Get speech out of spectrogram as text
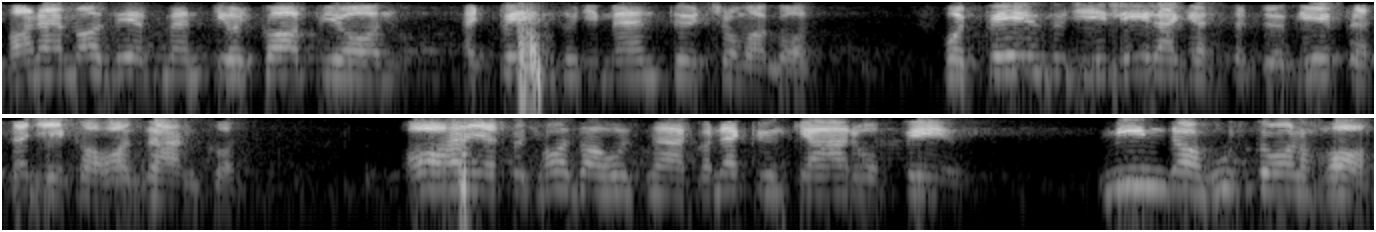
hanem azért ment ki, hogy kapjon egy pénzügyi mentőcsomagot, hogy pénzügyi lélegeztető gépre tegyék a hazánkat. Ahelyett, hogy hazahoznák a nekünk járó pénzt, mind a 26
